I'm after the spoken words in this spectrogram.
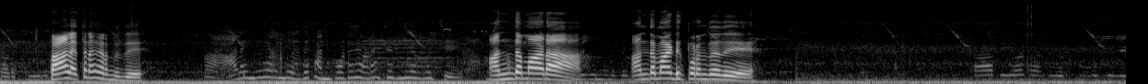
கடைசி பால் எத்தனை கறந்தது? அந்த மாடா? அந்த மாட்டுக்கு பிறந்தது காபியோட வந்து ஒரு முடிஞ்சு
